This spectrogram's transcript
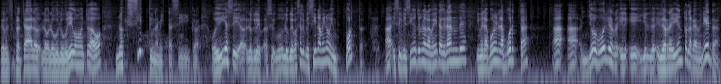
que se planteaba lo, lo, griego en un momento dado, no existe una amistad cívica. Hoy día lo, que le, lo que le pasa al vecino a mí no me importa. ¿ah? Y si el vecino tiene una camioneta grande y me la pone en la puerta, ah, ah, yo voy y le, reviento la camioneta.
